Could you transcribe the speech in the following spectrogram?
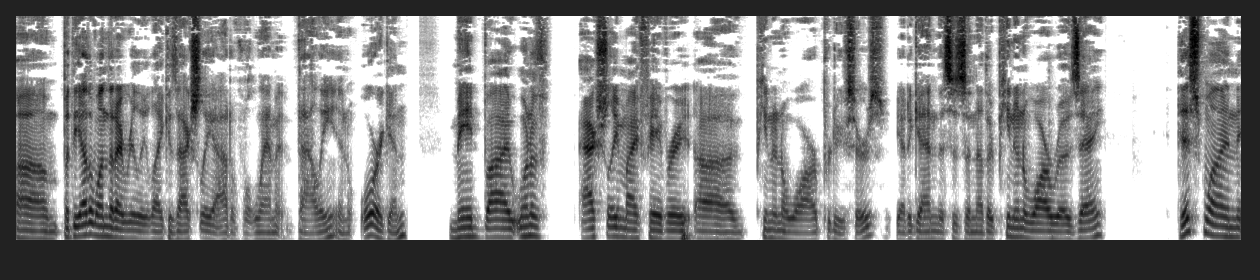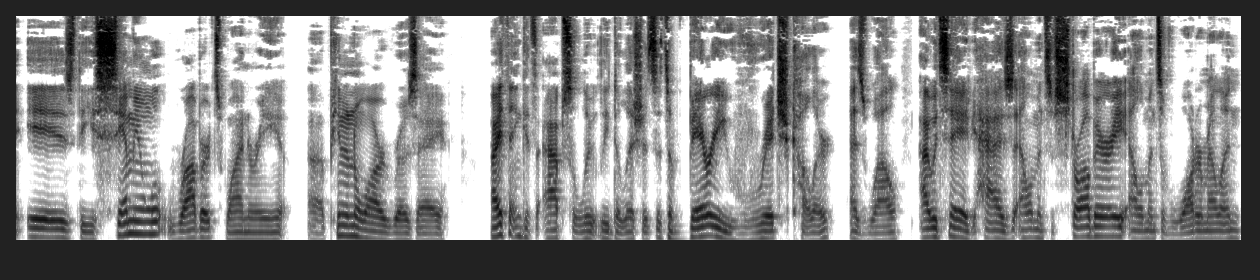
Um, but the other one that I really like is actually out of Willamette Valley in Oregon, made by one of actually my favorite uh, Pinot Noir producers. Yet again, this is another Pinot Noir rosé. This one is the Samuel Roberts Winery uh, Pinot Noir rosé. I think it's absolutely delicious. It's a very rich color as well. I would say it has elements of strawberry, elements of watermelon.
